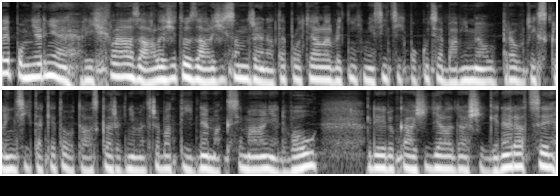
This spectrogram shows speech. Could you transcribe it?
To je poměrně rychlá záležitost, záleží samozřejmě na teplotě, ale v letních měsících, pokud se bavíme o opravdu těch sklenicích, tak je to otázka, řekněme, třeba týdne, maximálně dvou, kdy dokáží dělat další generaci.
